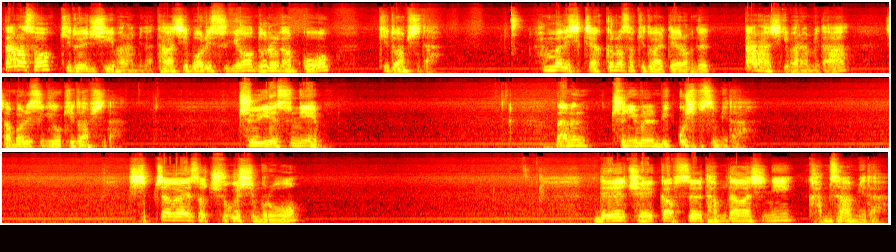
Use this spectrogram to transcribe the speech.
따라서 기도해 주시기 바랍니다. 다 같이 머리 숙여 눈을 감고 기도합시다. 한 마디씩 제가 끊어서 기도할 때 여러분들 따라 하시기 바랍니다. 자, 머리 숙이고 기도합시다. 주 예수님, 나는 주님을 믿고 싶습니다. 십자가에서 죽으심으로 내 죄값을 담당하시니 감사합니다.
